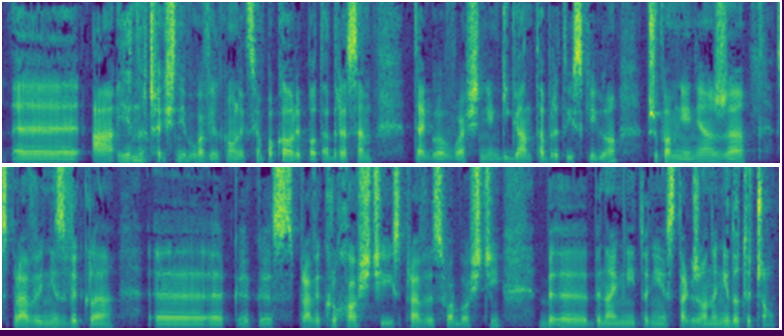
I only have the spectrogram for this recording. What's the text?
e, a jednocześnie była wielką lekcją pokory pod adresem tego właśnie giganta brytyjskiego. Przypomnienia, że sprawy niezwykle, e, e, sprawy kruchości i sprawy słabości, bynajmniej to nie jest tak, że one nie dotyczą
